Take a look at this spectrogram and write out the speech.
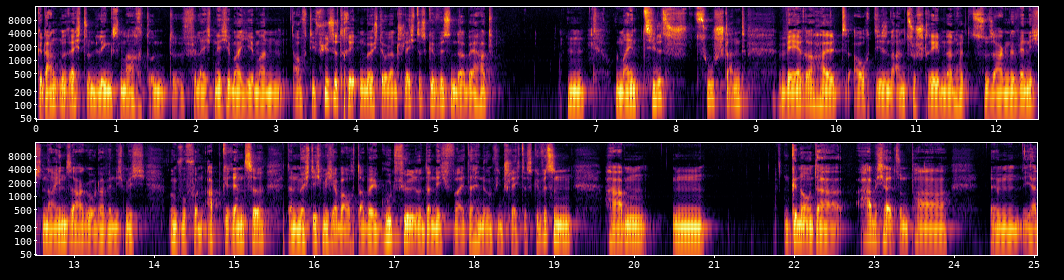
Gedanken rechts und links macht und vielleicht nicht immer jemanden auf die Füße treten möchte oder ein schlechtes Gewissen dabei hat. Hm. Und mein Zielzustand wäre halt auch diesen anzustreben, dann halt zu sagen, ne, wenn ich Nein sage oder wenn ich mich irgendwo von abgrenze, dann möchte ich mich aber auch dabei gut fühlen und dann nicht weiterhin irgendwie ein schlechtes Gewissen haben. Hm. Genau, da habe ich halt so ein paar, ähm, ja,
